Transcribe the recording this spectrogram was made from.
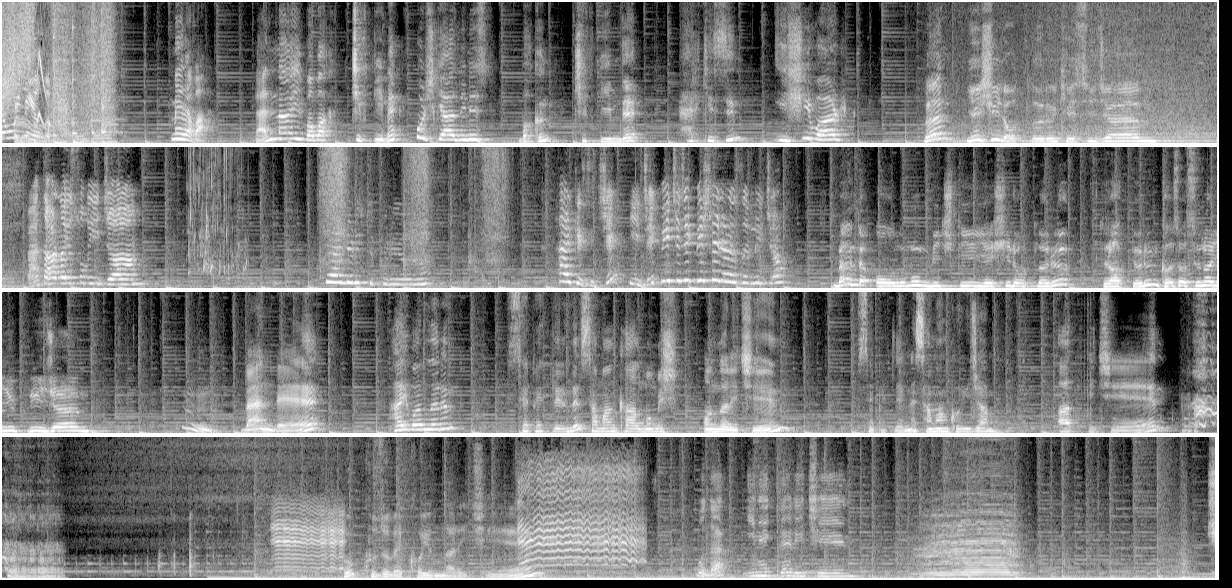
birlikte oynayalım. Merhaba. Ben Nail Baba. Çiftliğime hoş geldiniz. Bakın çiftliğimde herkesin işi var. Ben yeşil otları keseceğim. Ben tarlayı sulayacağım. Yerleri süpürüyorum. Herkes için yiyecek ve içecek bir şeyler hazırlayacağım. Ben de oğlumun biçtiği yeşil otları traktörün kasasına yükleyeceğim. Hmm, ben de hayvanların sepetlerinde saman kalmamış. Onlar için sepetlerine saman koyacağım. At için bu kuzu ve koyunlar için. Bu da inekler için.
